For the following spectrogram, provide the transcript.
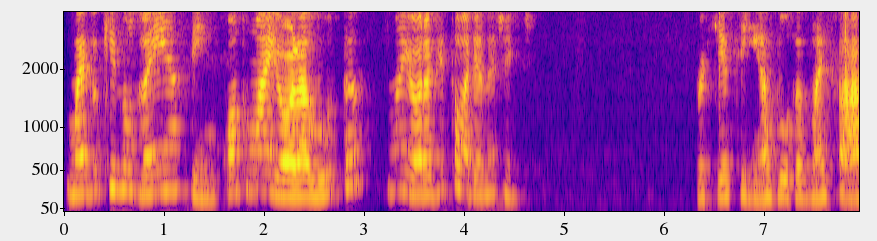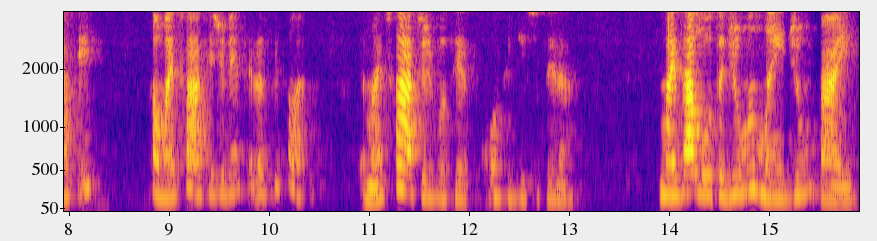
Mas o que nos vem é assim: quanto maior a luta, maior a vitória, né, gente? Porque assim, as lutas mais fáceis são mais fáceis de vencer as vitórias. É mais fácil de você conseguir superar. Mas a luta de uma mãe, de um pai,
